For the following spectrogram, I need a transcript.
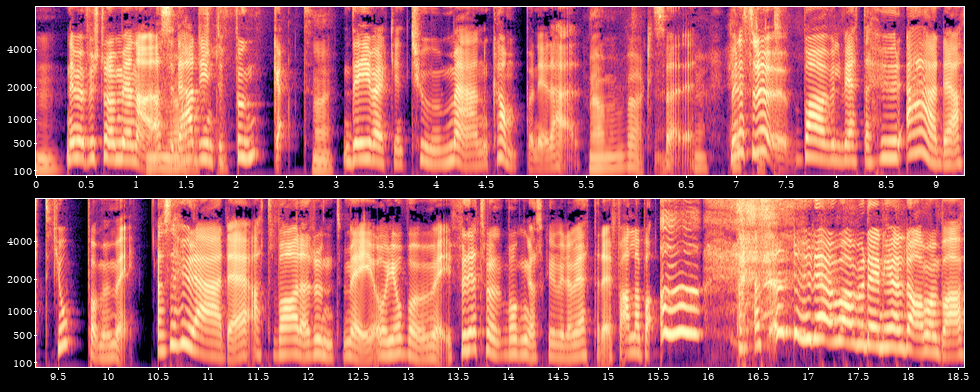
Mm, Nej men förstår du vad jag menar? Alltså ja, det hade ju inte funkat. nej. Det är ju verkligen two man company det här. Ja men verkligen. Så är det. Ja, Men alltså du bara vill veta, hur är det att jobba med mig? Alltså hur är det att vara runt mig och jobba med mig? För det tror jag att många skulle vilja veta det. För alla bara Åh! Alltså undrar hur det är att vara med dig en hel dag. Man bara...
